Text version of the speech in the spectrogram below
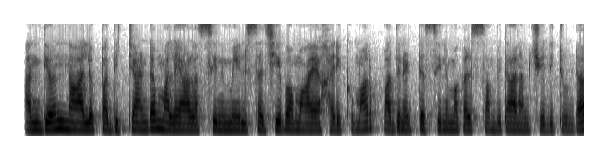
അന്ത്യം നാല് പതിറ്റാണ്ട് മലയാള സിനിമയിൽ സജീവമായ ഹരികുമാർ പതിനെട്ട് സിനിമകൾ സംവിധാനം ചെയ്തിട്ടുണ്ട്.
